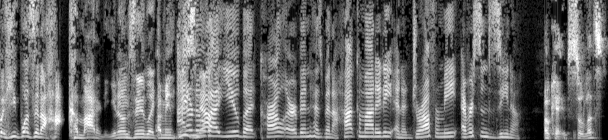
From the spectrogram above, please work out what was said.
But he wasn't a hot commodity. You know what I'm saying? Like, I mean, I he's don't know now- about you, but Karl Urban has been a hot commodity and a draw for me ever since Xena. Okay, so let's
